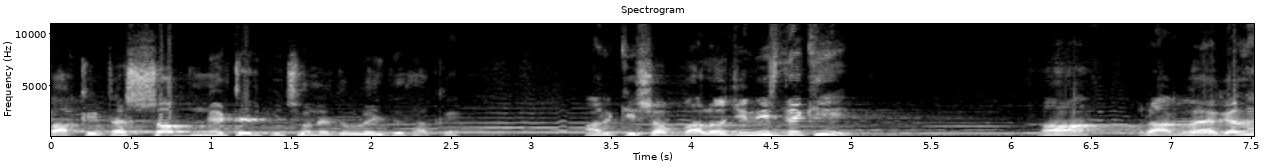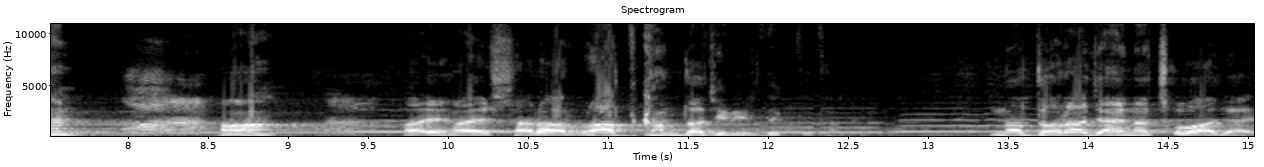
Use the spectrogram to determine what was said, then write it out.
বাকিটা সব নেটের পিছনে দৌড়াইতে থাকে। আর কি সব ভালো জিনিস দেখি? হ্যাঁ? রাগ হয়ে গেলেন? হ্যাঁ? হায় হায়, সারা রাত কান্দা জিনিস দেখতে থাকে। না ধরা যায়, না ছোঁয়া যায়।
